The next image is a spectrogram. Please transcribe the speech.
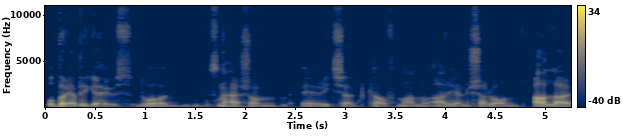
och börjar bygga hus. Då sådana här som eh, Richard Kaufman och Ariel Sharon. Alla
